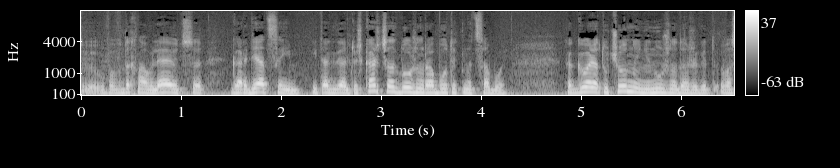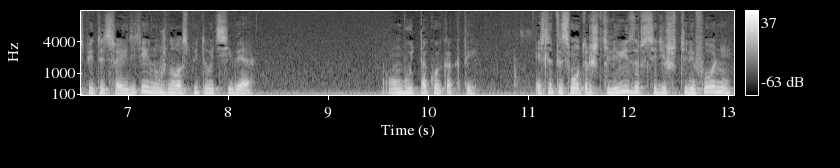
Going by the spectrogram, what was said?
э, вдохновляются, гордятся им и так далее. То есть каждый человек должен работать над собой. Как говорят ученые, не нужно даже воспитывать своих детей, нужно воспитывать себя. Он будет такой, как ты. Если ты смотришь телевизор, сидишь в телефоне,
